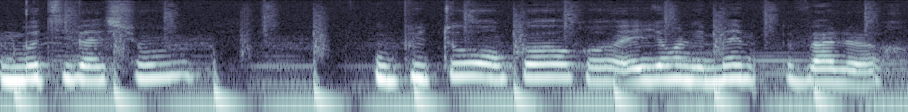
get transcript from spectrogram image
motivations ou plutôt encore euh, ayant les mêmes valeurs.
